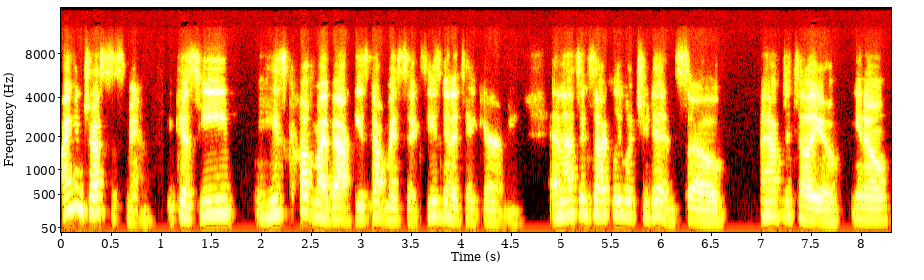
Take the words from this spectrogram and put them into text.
i can trust this man because he he's got my back. He's got my six. He's going to take care of me. And that's exactly what you did. So i have to tell you you know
